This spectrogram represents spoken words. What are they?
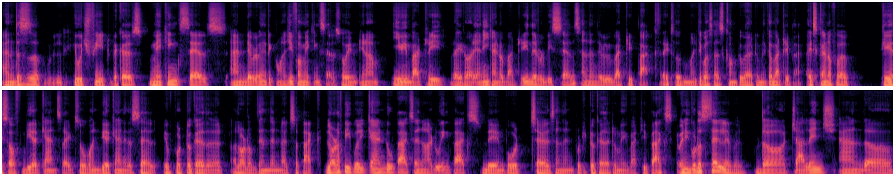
And this is a huge feat because making cells and developing the technology for making cells. So in, in a EV battery, right, or any kind of battery, there will be cells and then there will be battery pack, right? So multiple cells come together to make a battery pack. It's kind of a case of beer cans, right? So one beer can is a cell. You put together a lot of them, then that's a pack. A lot of people can do packs and are doing packs. They import cells and then put it together to make battery packs. When you go to cell level, the challenge and the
